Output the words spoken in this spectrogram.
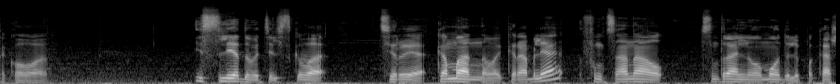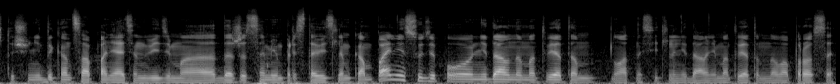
такого исследовательского командного корабля. Функционал центрального модуля пока что еще не до конца понятен, видимо, даже самим представителям компании, судя по недавним ответам, ну, относительно недавним ответам на вопросы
